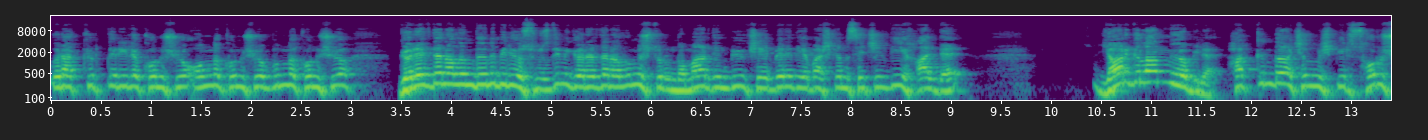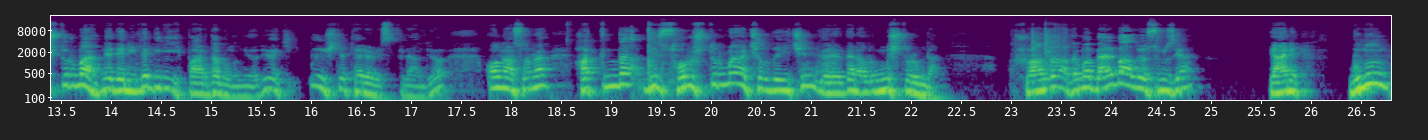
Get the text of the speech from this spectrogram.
Irak Kürtleriyle konuşuyor, onunla konuşuyor, bununla konuşuyor. Görevden alındığını biliyorsunuz değil mi? Görevden alınmış durumda. Mardin Büyükşehir Belediye Başkanı seçildiği halde yargılanmıyor bile. Hakkında açılmış bir soruşturma nedeniyle biri ihbarda bulunuyor. Diyor ki bu işte terörist falan diyor. Ondan sonra hakkında bir soruşturma açıldığı için görevden alınmış durumda. Şu anda adama bel bağlıyorsunuz ya. Yani bunun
